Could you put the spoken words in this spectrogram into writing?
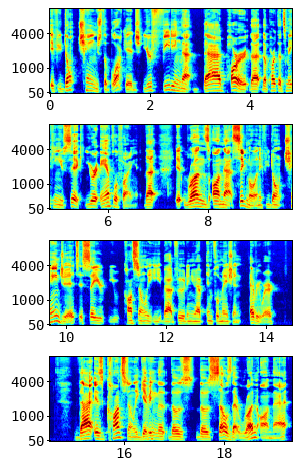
if you don't change the blockage, you're feeding that bad part, that the part that's making you sick, you're amplifying it. That it runs on that signal. And if you don't change it, is say you you constantly eat bad food and you have inflammation everywhere, that is constantly giving the those those cells that run on that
